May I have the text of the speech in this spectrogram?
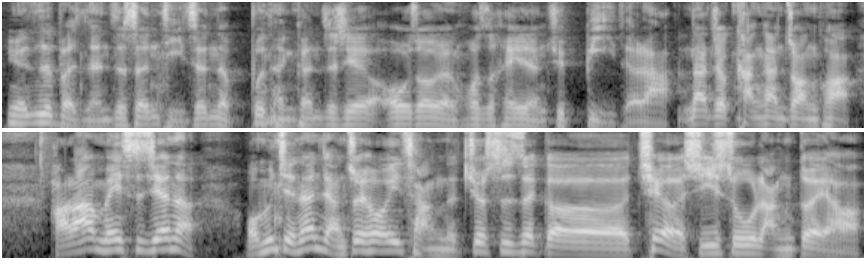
因为日本人这身体真的不能跟这些欧洲人或是黑人去比的啦。那就看看状况。好啦，没时间了，我们简单讲最后一场的，就是这个切尔西输狼队哈。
